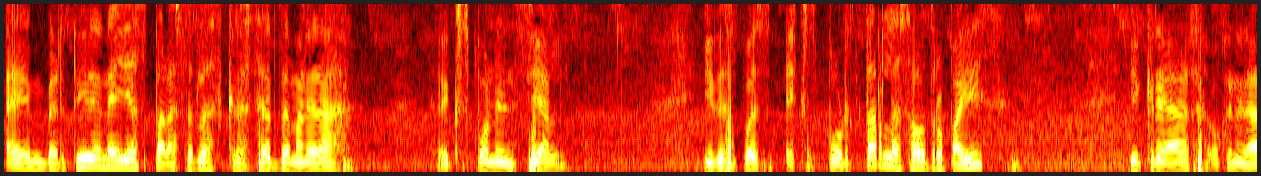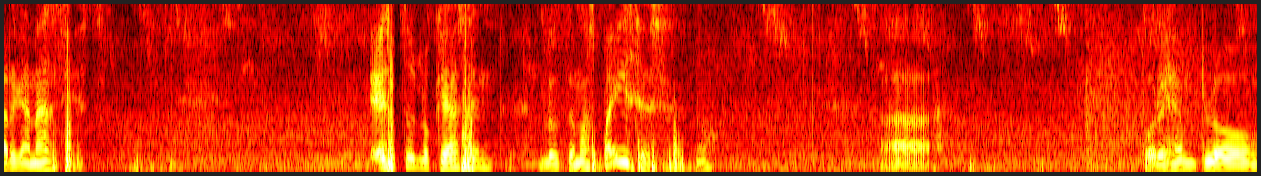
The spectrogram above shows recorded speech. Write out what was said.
e invertir en ellas para hacerlas crecer de manera exponencial y después exportarlas a otro país y crear o generar ganancias. Esto es lo que hacen los demás países. ¿no? Ah, por ejemplo,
